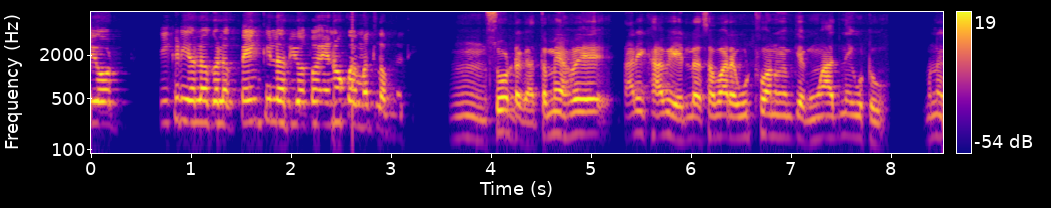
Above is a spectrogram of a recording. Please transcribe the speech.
લ્યો ટીકડી અલગ અલગ પેનકિલર લ્યો તો એનો કોઈ મતલબ નથી. હમ સો ટકા. તમે હવે તારીખ આવી એટલે સવારે ઉઠવાનું એમ કે હું આજ નહીં ઉઠું. મને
